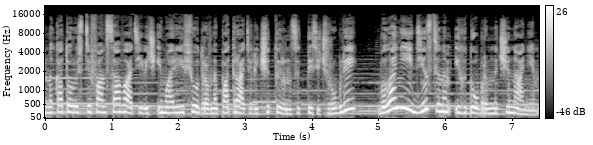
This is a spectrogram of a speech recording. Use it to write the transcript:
на которую Стефан Саватьевич и Мария Федоровна потратили 14 тысяч рублей, была не единственным их добрым начинанием.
